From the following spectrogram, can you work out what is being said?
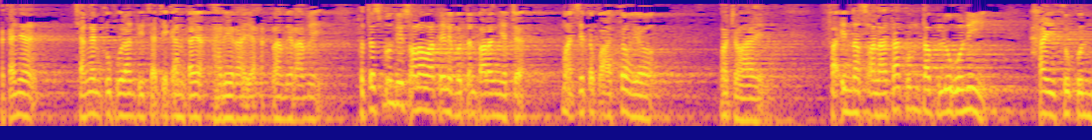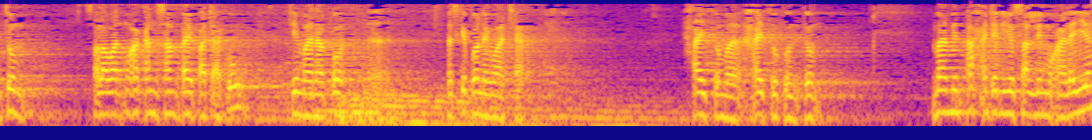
makanya Jangan kuburan dijadikan kayak hari raya rame-rame. Terus pun di sholawat ini bukan parang nyeda. Masih tepat adoh ya. Waduh hai. Fa inna salatakum tablughuni haitsu kuntum. Salawatmu akan sampai padaku di mana pun. Nah, meskipun yang wajar. Haitsu ma haitsu kuntum. Ma min ahadin yusallimu alayya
